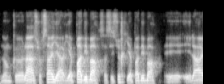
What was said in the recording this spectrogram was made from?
Donc euh, là, sur ça, il n'y a, a, pas débat. Ça, c'est sûr qu'il n'y a pas débat. Et, là,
